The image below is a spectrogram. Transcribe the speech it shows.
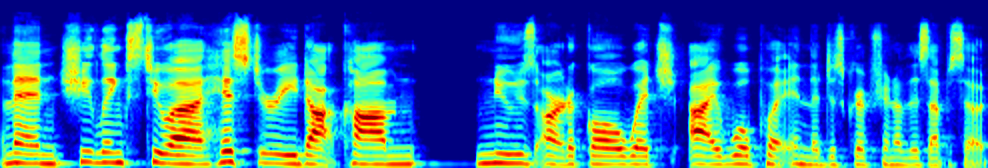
And then she links to a history.com news article, which I will put in the description of this episode.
